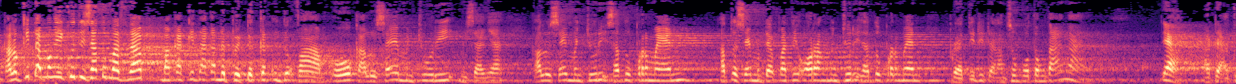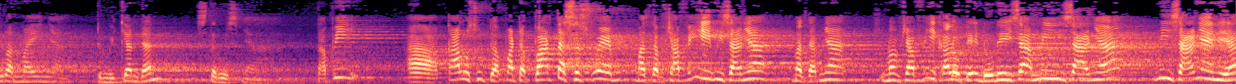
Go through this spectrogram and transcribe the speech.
kalau kita mengikuti satu madhab maka kita akan lebih dekat untuk paham. Oh kalau saya mencuri misalnya, kalau saya mencuri satu permen atau saya mendapati orang mencuri satu permen, berarti tidak langsung potong tangan. Ya, ada aturan mainnya. Demikian dan seterusnya. Tapi uh, kalau sudah pada batas sesuai madhab syafi'i misalnya, madhabnya Imam Syafi'i kalau di Indonesia misalnya, misalnya ini ya,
